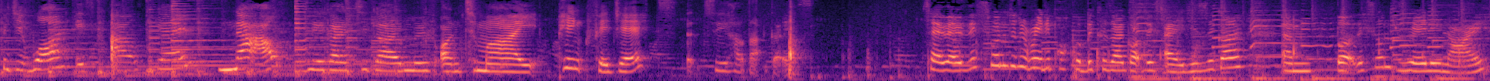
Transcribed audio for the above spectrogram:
Fidget one is out again. Now we're going to go move on to my pink fidget. Let's see how that goes. So uh, this one didn't really pop up because I got this ages ago. Um, but this one's really nice.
